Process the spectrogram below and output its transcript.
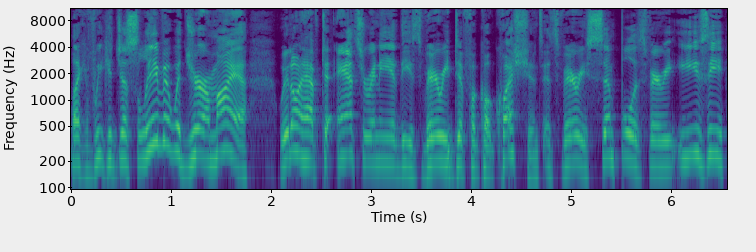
Like if we could just leave it with Jeremiah, we don't have to answer any of these very difficult questions. It's very simple. It's very easy.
